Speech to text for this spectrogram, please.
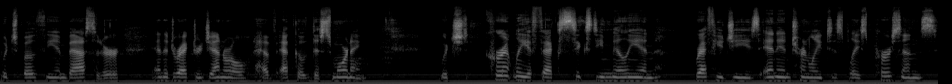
which both the Ambassador and the Director General have echoed this morning, which currently affects 60 million refugees and internally displaced persons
